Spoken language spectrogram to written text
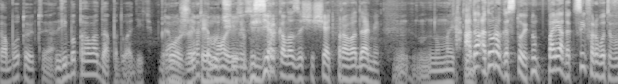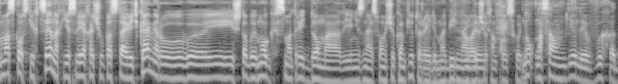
работают, э, либо провода подводить. Прямо Боже ты мой, через- зеркало защищать проводами. Ну, мы А, этим- да- а дорого стоит? Ну, порядок цифр вот в московских ценах, если я хочу поставить камеру, э, и чтобы мог смотреть дома, я не знаю, с помощью компьютера или мобильного, Видео- что там происходит. Ну, на самом деле, выход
